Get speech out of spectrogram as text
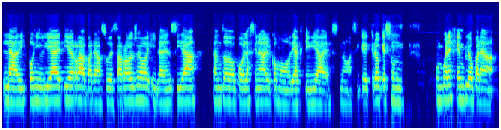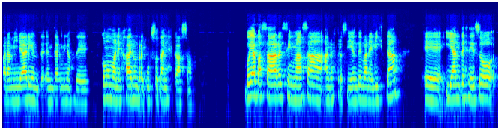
la disponibilidad de tierra para su desarrollo y la densidad tanto poblacional como de actividades, ¿no? Así que creo que es un, un buen ejemplo para, mirar en, términos de cómo manejar un recurso tan escaso. Voy a pasar sin más a, nuestro siguiente panelista, eh, y antes de eso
